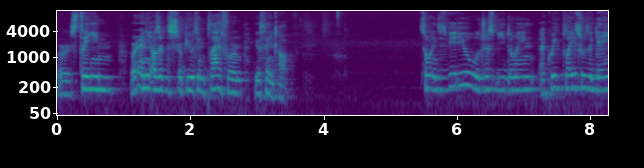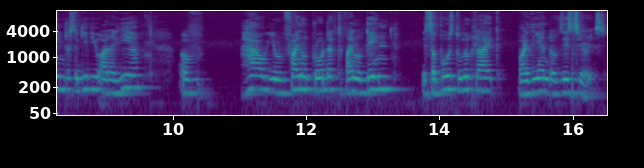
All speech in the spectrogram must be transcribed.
or Steam or any other distributing platform you think of. So in this video we'll just be doing a quick play through the game just to give you an idea of how your final product, final game is supposed to look like by the end of this series.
